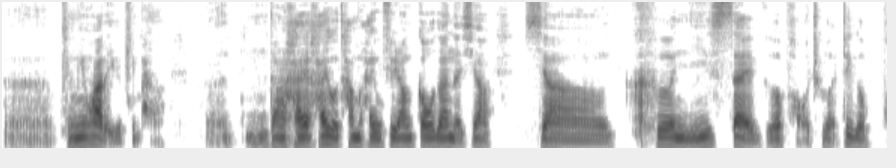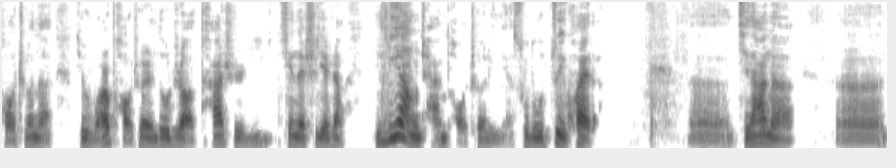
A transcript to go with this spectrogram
呃，平民化的一个品牌了，嗯，当然还还有他们还有非常高端的像。像科尼赛格跑车，这个跑车呢，就玩跑车人都知道，它是现在世界上量产跑车里面速度最快的。嗯，其他呢，嗯，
